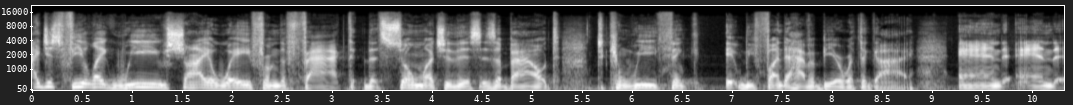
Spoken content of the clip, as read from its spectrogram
I just feel like we shy away from the fact that so much of this is about can we think it would be fun to have a beer with the guy, and and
